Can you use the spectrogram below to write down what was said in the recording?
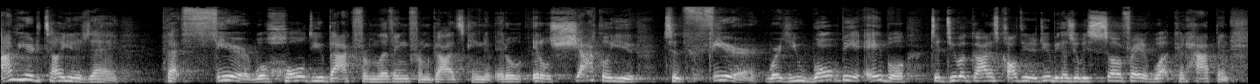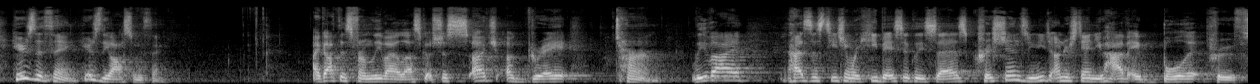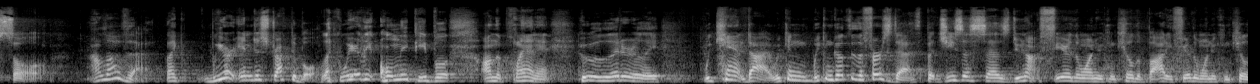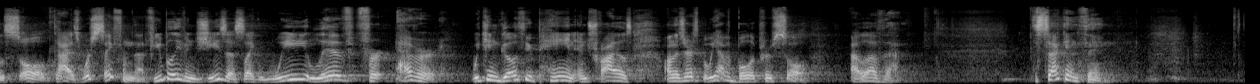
I'm here to tell you today that fear will hold you back from living from God's kingdom. It'll, it'll shackle you to fear where you won't be able to do what God has called you to do because you'll be so afraid of what could happen. Here's the thing here's the awesome thing. I got this from Levi Lusko. It's just such a great term. Levi has this teaching where he basically says Christians, you need to understand you have a bulletproof soul. I love that. Like, we are indestructible. Like, we are the only people on the planet who literally, we can't die. We can, we can go through the first death, but Jesus says, do not fear the one who can kill the body, fear the one who can kill the soul. Guys, we're safe from that. If you believe in Jesus, like, we live forever. We can go through pain and trials on this earth, but we have a bulletproof soul. I love that. The second thing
